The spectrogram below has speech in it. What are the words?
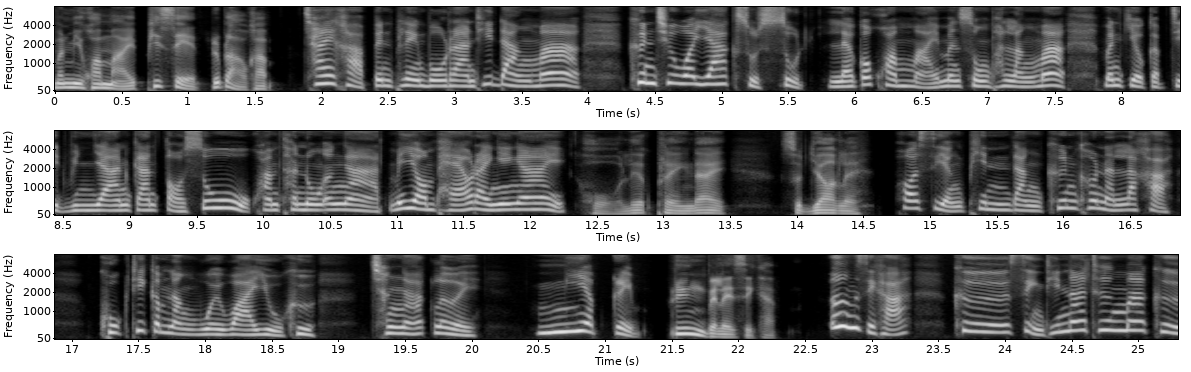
มันมีความหมายพิเศษหรือเปล่าครับ ใช่ค่ะ เป็นเพลงโบราณที่ดังมาก ขึ้นชื่อว่ายากสุดๆ แล้วก็ความหมายมันทรงพลังมาก มันเกี่ยวกับจิตวิญญาณการต่อสู้ ความทะนงองาจไม่ยอมแพ้อะไรง่ายๆโห เลือกเพลงได้สุดยอดเลยพอเสียงพินดังขึ้นเท่านั้นล่ะค่ะ คุกที่กำลังโวยวายอยู่คือชะงักเลย เงียบกริบ รึ่งไปเลยสิครับ อึ้งสิคะ คือสิ่งที่น่าทึ่งมากคือ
